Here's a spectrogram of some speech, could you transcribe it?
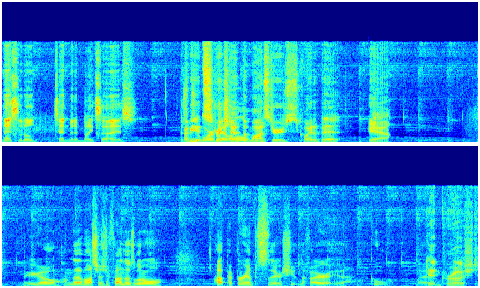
nice little 10 minute bite size. There's I mean, it more stretched available. out the monsters quite a bit. Yeah. There you go. And the monsters are fun. Those little hot pepper imps there shooting the fire at you. Cool. Yeah. Getting crushed,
